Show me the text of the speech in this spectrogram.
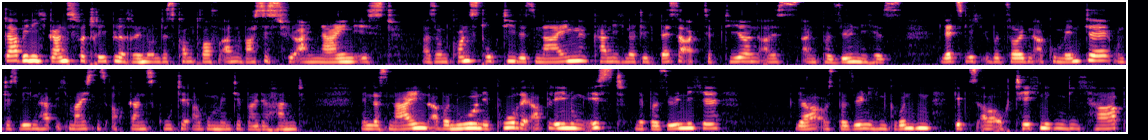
Da bin ich ganz Vertrieblerin und es kommt darauf an, was es für ein Nein ist. Also ein konstruktives Nein kann ich natürlich besser akzeptieren als ein persönliches. Letztlich überzeugen Argumente und deswegen habe ich meistens auch ganz gute Argumente bei der Hand. Wenn das Nein aber nur eine pure Ablehnung ist, eine persönliche, ja, aus persönlichen Gründen, gibt es aber auch Techniken, die ich habe,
